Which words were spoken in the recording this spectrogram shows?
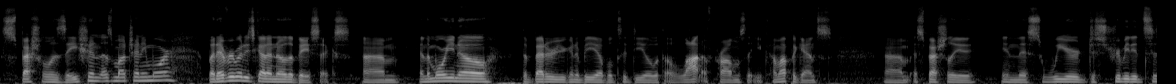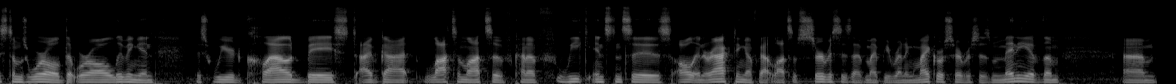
specialization as much anymore. But everybody's got to know the basics. Um, and the more you know, the better you're going to be able to deal with a lot of problems that you come up against, um, especially in this weird distributed systems world that we're all living in. This weird cloud based, I've got lots and lots of kind of weak instances all interacting. I've got lots of services. I might be running microservices, many of them um,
